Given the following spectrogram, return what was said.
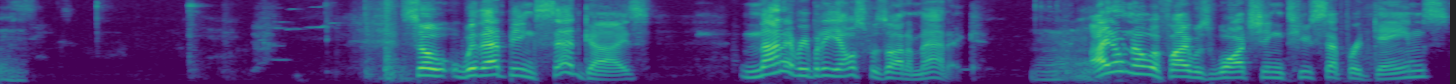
Mhm. So, with that being said, guys, not everybody else was automatic. I don't know if I was watching two separate games.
